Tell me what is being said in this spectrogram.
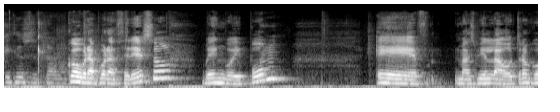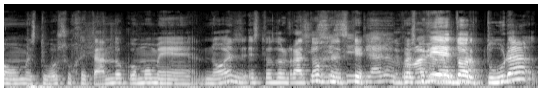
Hizo su trabajo. cobra por hacer eso, vengo y pum. Eh, más bien la otra, como me estuvo sujetando, cómo me. ¿No? Es, es todo el rato. Sí, sí, es sí, que claro. Una especie de tortura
